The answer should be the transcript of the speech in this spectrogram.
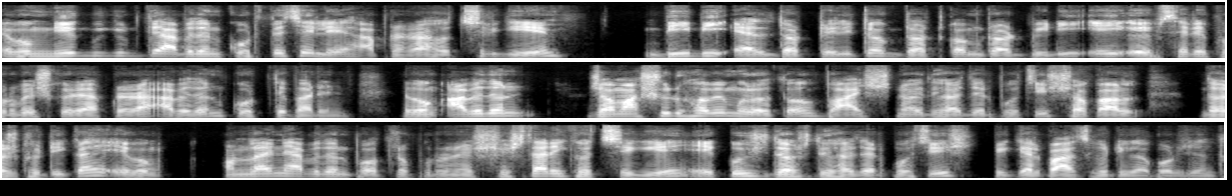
এবং নিয়োগ বিজ্ঞপ্তিতে আবেদন করতে চাইলে আপনারা হচ্ছে গিয়ে BBL dot Teletalk dot com dot BD এই ওয়েবসাইটে প্রবেশ করে আপনারা আবেদন করতে পারেন। এবং আবেদন জমা শুরু হবে মূলত বাইশ নয় দুই হাজার পঁচিশ সকাল দশ ঘটিকায় এবং অনলাইনে আবেদনপত্র পূরণের শেষ তারিখ হচ্ছে গিয়ে একুশ দশ দুই হাজার পঁচিশ বিকেল পাঁচ ঘটিকা পর্যন্ত।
